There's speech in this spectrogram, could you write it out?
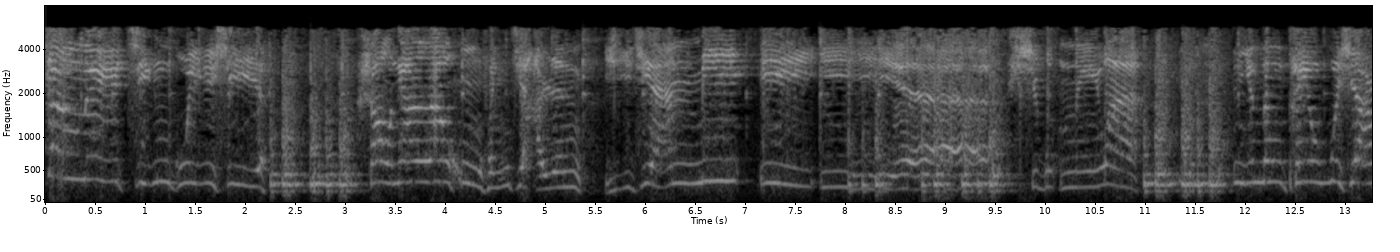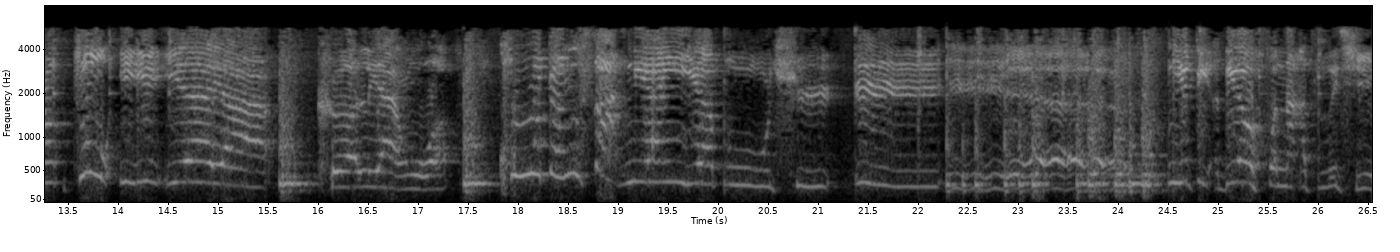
帐内金龟婿，少年郎红粉佳人一见迷。西宫内院，你能陪吾相住一夜呀？可怜我苦等三年也不去。你爹爹负那子气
